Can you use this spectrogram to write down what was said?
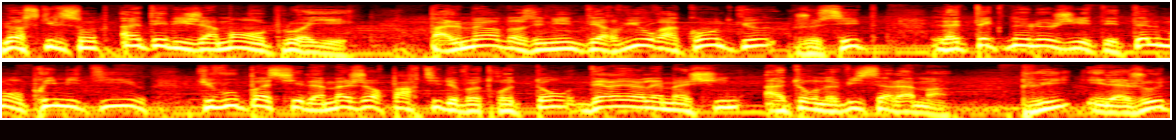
lorsqu'ils sont intelligemment employés. Palmer, dans une interview, raconte que, je cite, La technologie était tellement primitive que vous passiez la majeure partie de votre temps derrière les machines à tournevis à la main. Puis, il ajoute,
